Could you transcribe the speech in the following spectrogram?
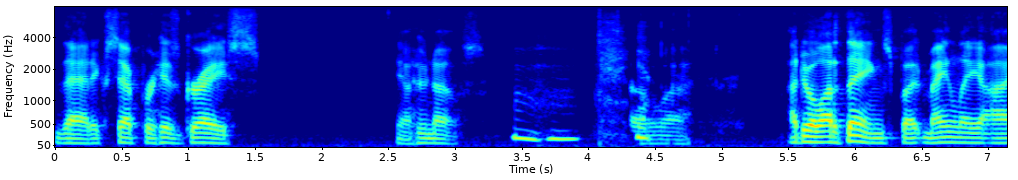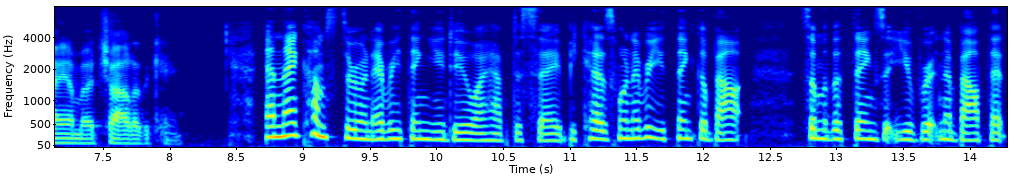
that except for his grace you know who knows mm-hmm. so yeah. uh, i do a lot of things but mainly i am a child of the king And that comes through in everything you do, I have to say, because whenever you think about some of the things that you've written about that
